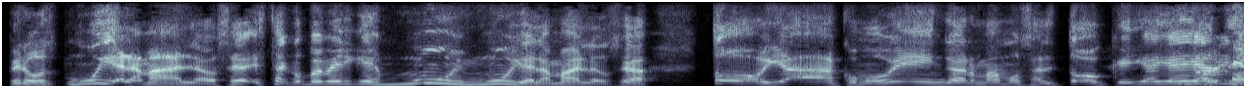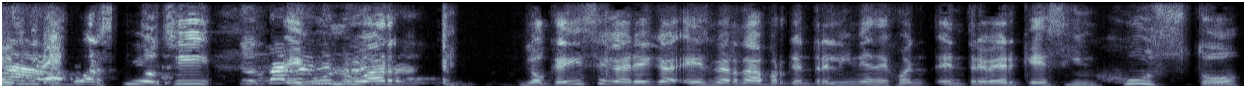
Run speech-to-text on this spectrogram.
pero muy a la mala, o sea, esta Copa América es muy, muy a la mala, o sea, todo ya como venga, armamos al toque, ya, ya, ya, jugar sí o sí, Totalmente en un lugar. Lo que dice Gareca es verdad, porque entre líneas dejó en- entrever que es injusto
